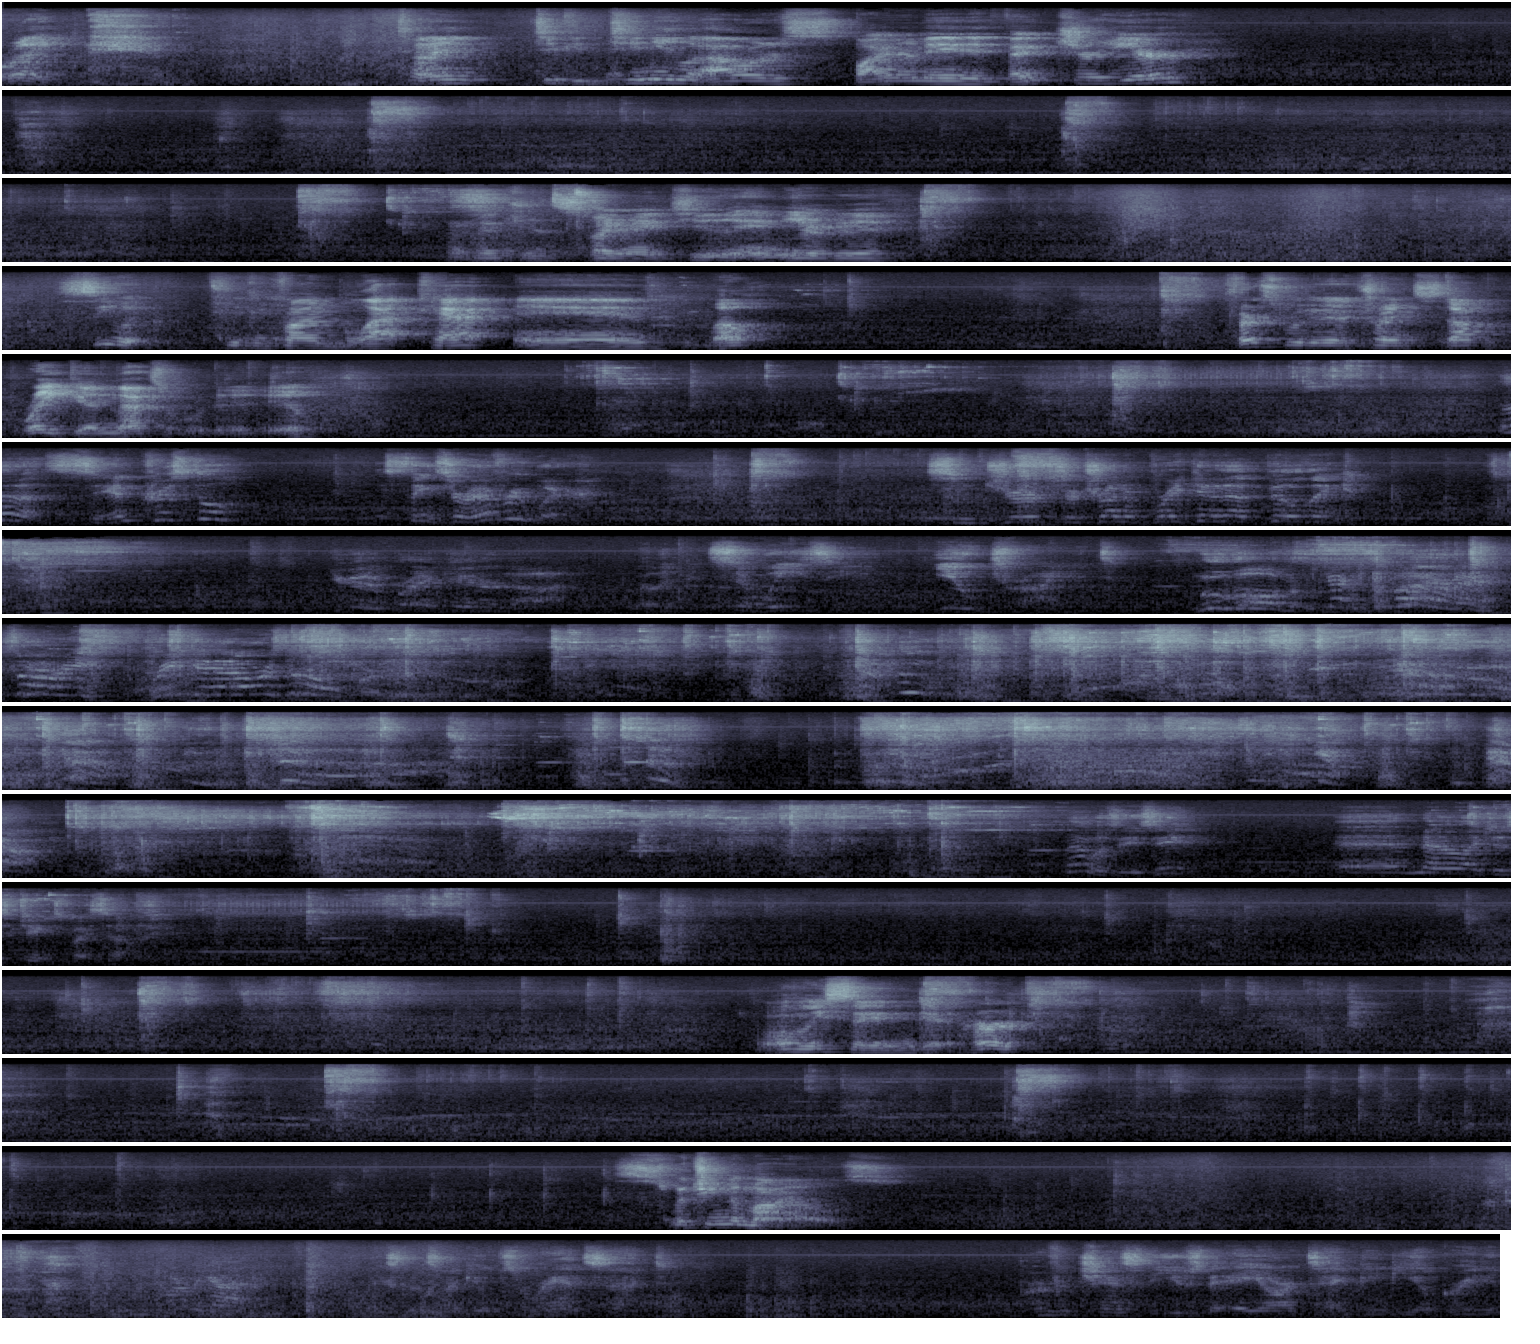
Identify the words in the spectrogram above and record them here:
Alright. Time to continue our Spider-Man adventure here. Adventure in Spider-Man 2 and we are gonna see what we can find Black Cat and well First, we're gonna try and stop a break-in. That's what we're gonna do. That a sand crystal? These things are everywhere. Some jerks are trying to break into that building. You gonna break in or not? Well, if it's so easy, you try it. Move over. Spider-Man! Sorry! Break-in hours are over! That was easy. And now I just jinxed myself. Well, at least they didn't get hurt. Switching to Miles. What do we got? This looks like it was ransacked. Perfect chance to use the AR technique he upgraded.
